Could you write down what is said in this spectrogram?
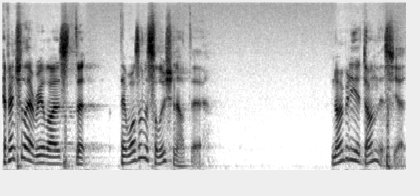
Eventually, I realized that there wasn't a solution out there. Nobody had done this yet.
